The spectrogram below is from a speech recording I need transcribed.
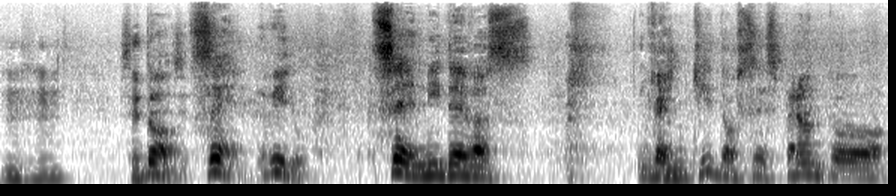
Mhm. Mm Se do, se, vidu, se ni devas venki, do se Esperanto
